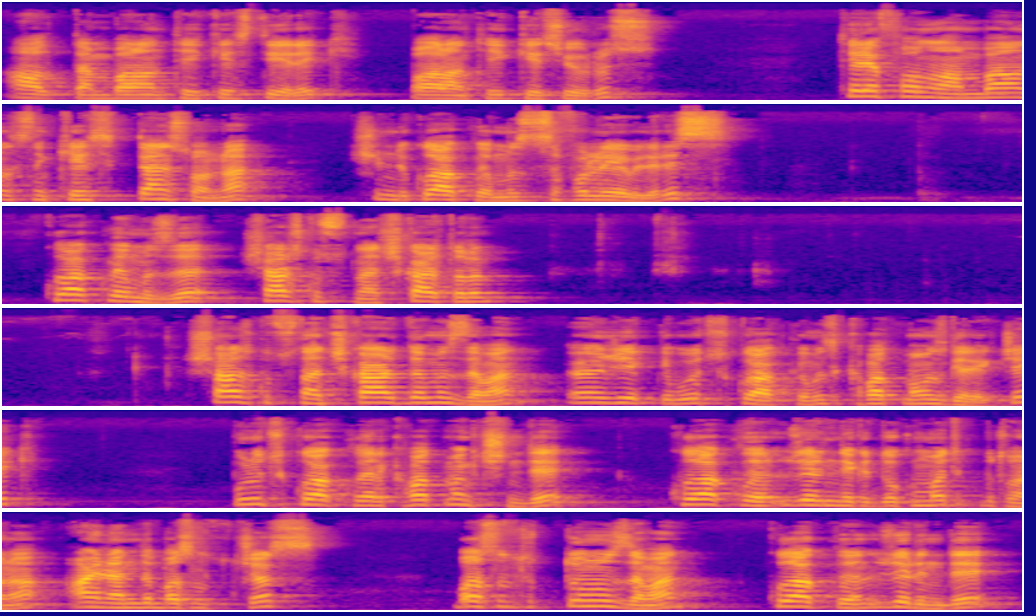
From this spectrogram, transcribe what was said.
alttan bağlantıyı kes diyerek bağlantıyı kesiyoruz. Telefon bağlantısını kestikten sonra şimdi kulaklığımızı sıfırlayabiliriz. Kulaklığımızı şarj kutusundan çıkartalım. Şarj kutusundan çıkardığımız zaman öncelikle Bluetooth kulaklığımızı kapatmamız gerekecek. Bluetooth kulaklıkları kapatmak için de kulaklığın üzerindeki dokunmatik butona aynı anda basılı tutacağız. Basılı tuttuğunuz zaman kulaklığın üzerinde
